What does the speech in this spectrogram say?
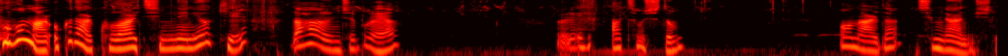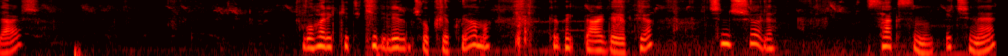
Tohumlar o kadar kolay çimleniyor ki daha önce buraya böyle atmıştım. Onlar da çimlenmişler. Bu hareketi kedilerim çok yapıyor ama köpekler de yapıyor. Şimdi şöyle saksının içine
